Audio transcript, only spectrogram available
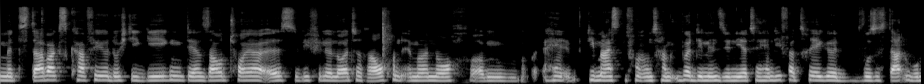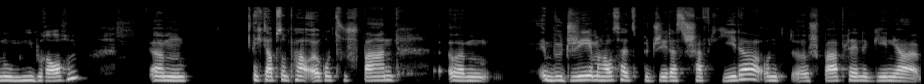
mit Starbucks-Kaffee durch die Gegend, der sauteuer ist, wie viele Leute rauchen immer noch. Ähm, die meisten von uns haben überdimensionierte Handyverträge, wo sie das Datenvolumen nie brauchen. Ähm, ich glaube, so ein paar Euro zu sparen, ähm, im Budget, im Haushaltsbudget, das schafft jeder und äh, Sparpläne gehen ja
